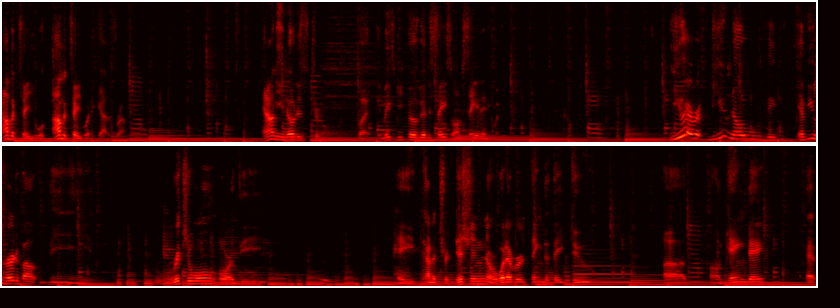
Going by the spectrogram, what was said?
I'm gonna tell you. I'm gonna tell you where they got it from. And I don't even know this is true, but it makes me feel good to say, so I'm saying it anyway. You ever? Do you know the? Have you heard about the ritual or the a kind of tradition or whatever thing that they do uh, on game day at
